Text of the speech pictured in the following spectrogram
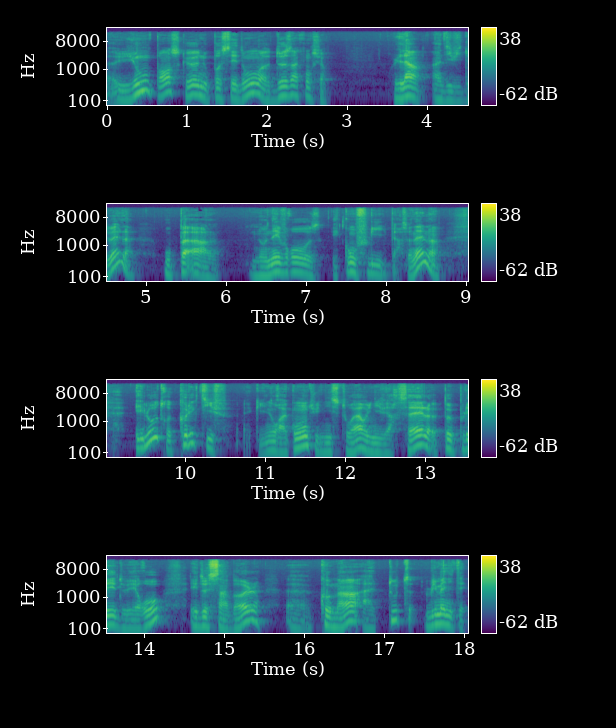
euh, Jung pense que nous possédons euh, deux inconscients. L'un individuel, où parlent nos névroses et conflits personnels, et l'autre collectif, qui nous raconte une histoire universelle peuplée de héros et de symboles euh, communs à toute l'humanité.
